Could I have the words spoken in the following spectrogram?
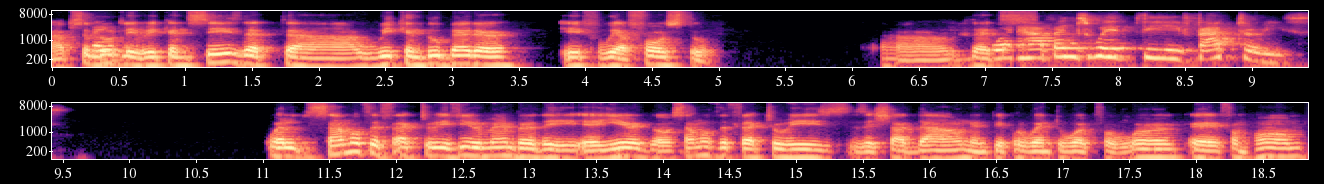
Absolutely, like, we can see that uh, we can do better if we are forced to. Uh, what happens with the factories? Well, some of the factories, if you remember the a year ago, some of the factories they shut down and people went to work for work uh, from home.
